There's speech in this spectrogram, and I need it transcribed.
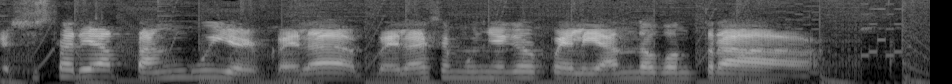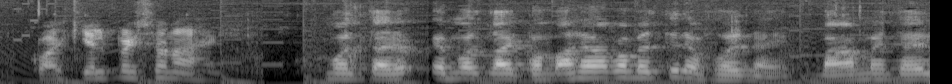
Eso, estaría tan weird, ver a, ver a ese muñeco peleando contra cualquier personaje. Mortal, el Mortal Kombat se va a convertir en Fortnite. Van a meter.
